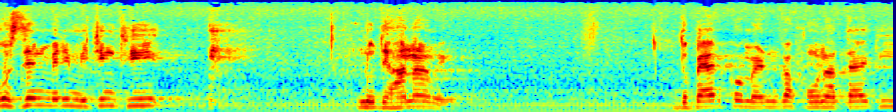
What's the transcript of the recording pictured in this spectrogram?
उस दिन मेरी मीटिंग थी लुधियाना में। दोपहर को मैडम का फ़ोन आता है कि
